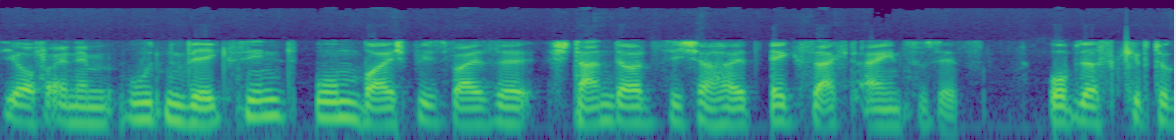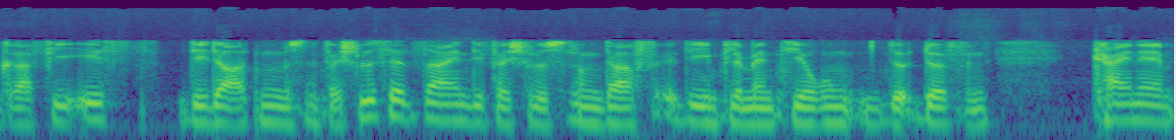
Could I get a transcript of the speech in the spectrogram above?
sie auf einem guten Weg sind, um beispielsweise Standardsicherheit exakt einzusetzen. Ob das Kryptographie ist, die Daten müssen verschlüsselt sein, die Verschlüsselung darf, die Implementierung dürfen keine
